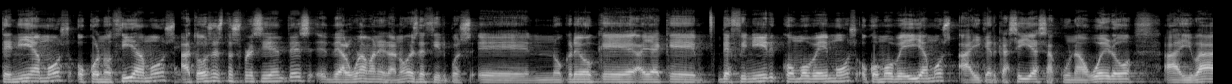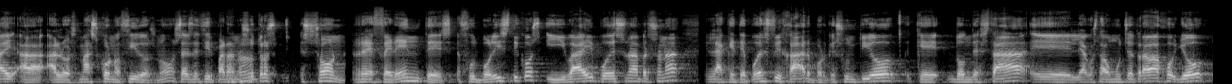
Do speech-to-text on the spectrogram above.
teníamos o conocíamos a todos estos presidentes eh, de alguna manera, ¿no? Es decir, pues eh, no creo que haya que definir cómo vemos o cómo veíamos a Iker Casillas, a Kun Agüero, a Ibai, a, a los más conocidos, ¿no? O sea, es decir, para nosotros son referentes futbolísticos y Ibai puede ser una persona en la que te puedes fijar porque es un tío que donde está eh, le ha costado mucho trabajo. Yo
